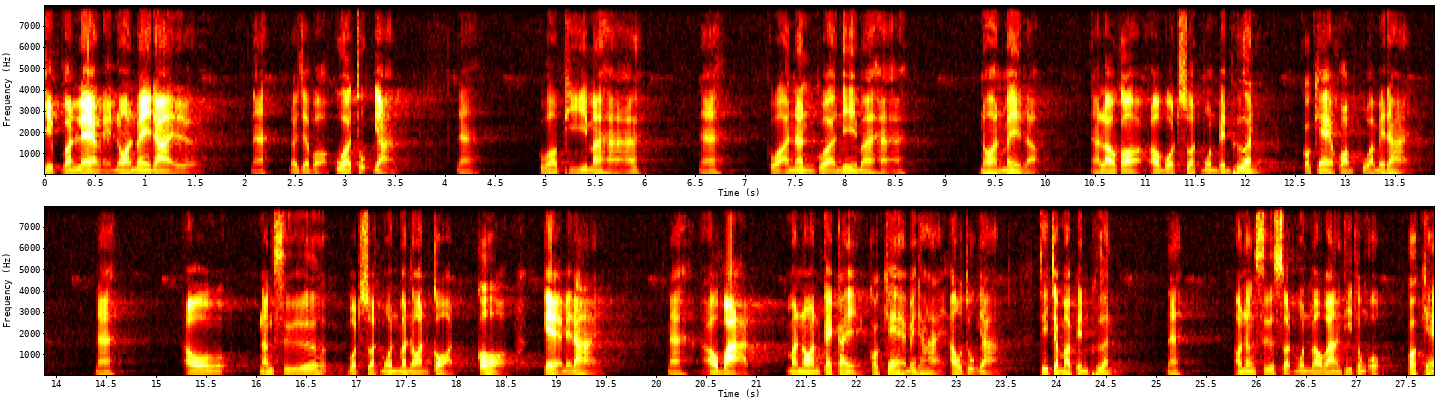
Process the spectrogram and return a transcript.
สิบวันแรกเนี่ยนอนไม่ได้เลยนะเราจะบอกกลัวทุกอย่างนะ กลัวผีมาหานะกลัวอันนั่นกลัวอันนี่มาหา นอนไม่หลับนะเราก็เอาบทสวดมนต์เป็นเพื่อน ก็แก้ความกลัวไม่ได้นะเอาหนังสือบทสวดมนต์มานอนกอดก็แก้ไม่ได้นะเอาบาทมานอนใกล้ๆ ก็แก้ไม่ได้ เอาทุกอย่างที่จะมาเป็นเพื่อนนะเอาหนังสือสวดมนต์มาวางที่ตรงอก ก็แก้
